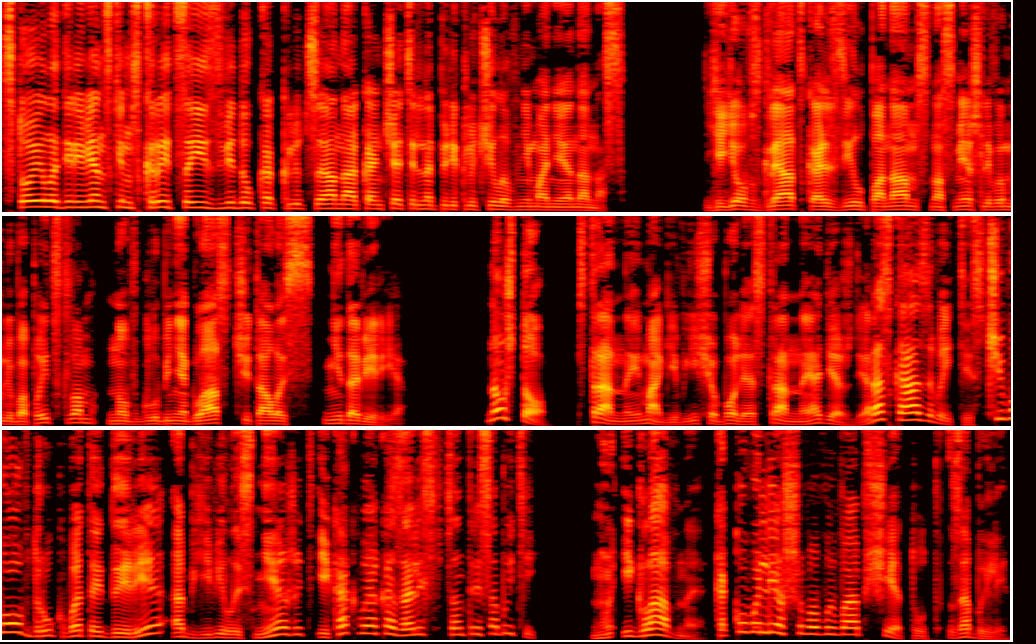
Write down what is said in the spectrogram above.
Стоило деревенским скрыться из виду, как Люциана окончательно переключила внимание на нас. Ее взгляд скользил по нам с насмешливым любопытством, но в глубине глаз читалось недоверие. «Ну что, странные маги в еще более странной одежде, рассказывайте, с чего вдруг в этой дыре объявилась нежить и как вы оказались в центре событий? Ну и главное, какого лешего вы вообще тут забыли?»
